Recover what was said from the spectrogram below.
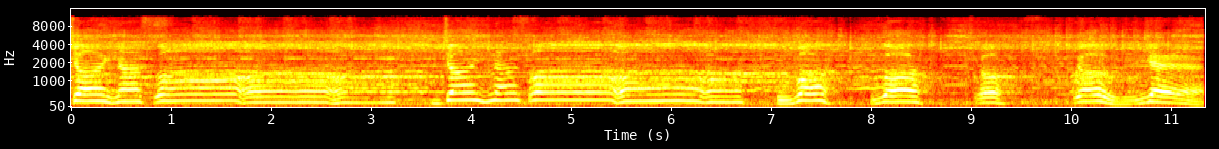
チャイナソー join us, oh, whoa, whoa, oh, oh, yeah.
